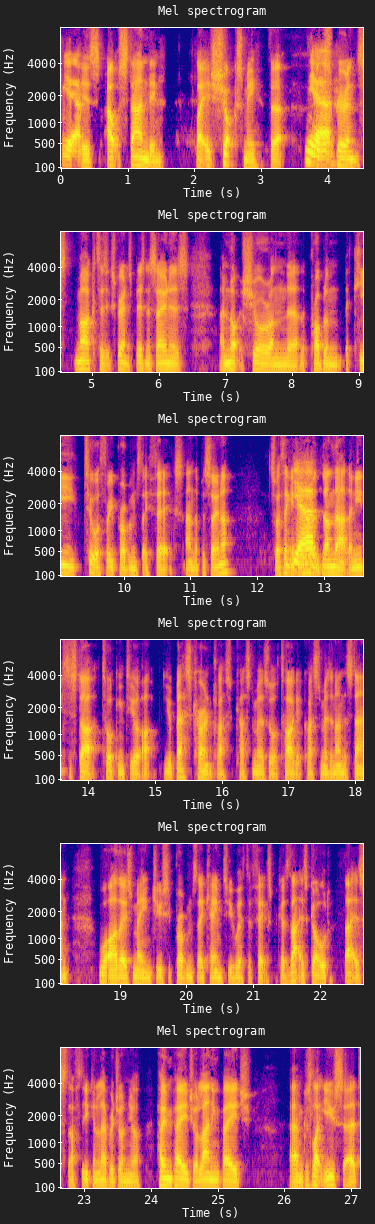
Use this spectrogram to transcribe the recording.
Yeah, is outstanding. Like it shocks me that yeah. experienced marketers, experienced business owners are not sure on the the problem, the key two or three problems they fix, and the persona. So I think if yeah. you haven't done that, then you need to start talking to your your best current class customers or target customers and understand what are those main juicy problems they came to you with to fix because that is gold. That is stuff that you can leverage on your homepage or landing page. Because, um, like you said,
